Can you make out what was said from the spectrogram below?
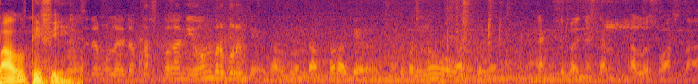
Pal TV. Sudah mulai daftar sekolah nih, uang berburu. Kalau belum daftar agak penuh kan. Kan kebanyakan kalau swasta,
